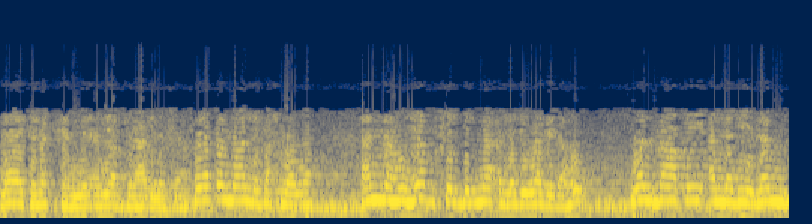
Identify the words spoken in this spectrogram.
لا يتمكن من أن يغسل هذه الأشياء، فيقول المؤلف رحمه الله أنه يغسل بالماء الذي وجده والباقي الذي لم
